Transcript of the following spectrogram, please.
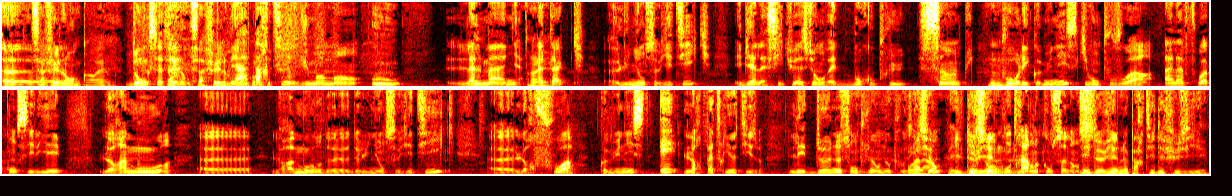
Euh, Ça fait long quand même. Donc ça fait long. Ça fait long. Mais à partir du moment où l'Allemagne Oui. attaque euh, l'Union soviétique, eh bien la situation va être beaucoup plus simple Mhm. pour les communistes qui vont pouvoir à la fois concilier leur amour, euh, leur amour de, de l'Union soviétique, euh, leur foi communiste et leur patriotisme. Les deux ne sont plus en opposition, Voilà. Ils sont au contraire en consonance. Ils deviennent le parti des fusillés.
